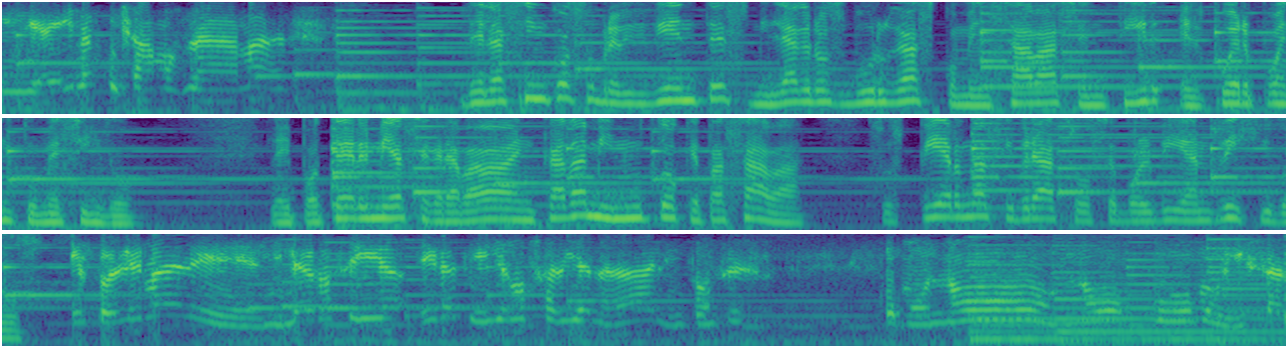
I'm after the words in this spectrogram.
Y ahí nada más. De las cinco sobrevivientes, Milagros Burgas comenzaba a sentir el cuerpo entumecido. La hipotermia se agravaba en cada minuto que pasaba. Sus piernas y brazos se volvían rígidos. El problema de Milagros era, era que ella no sabía nadar, entonces como no, no pudo movilizar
